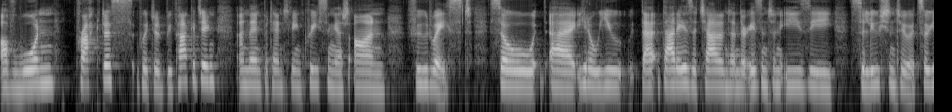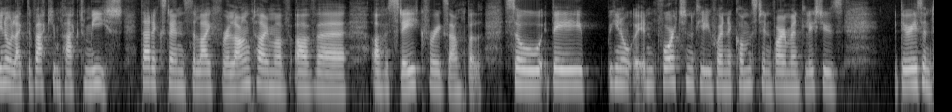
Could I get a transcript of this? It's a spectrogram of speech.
of one practice, which would be packaging, and then potentially increasing it on food waste. So, uh, you know, you that that is a challenge, and there isn't an easy solution to it. So, you know, like the vacuum packed meat, that extends the life for a long time of of a uh, of a steak, for example. So they you know, unfortunately, when it comes to environmental issues, there isn't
